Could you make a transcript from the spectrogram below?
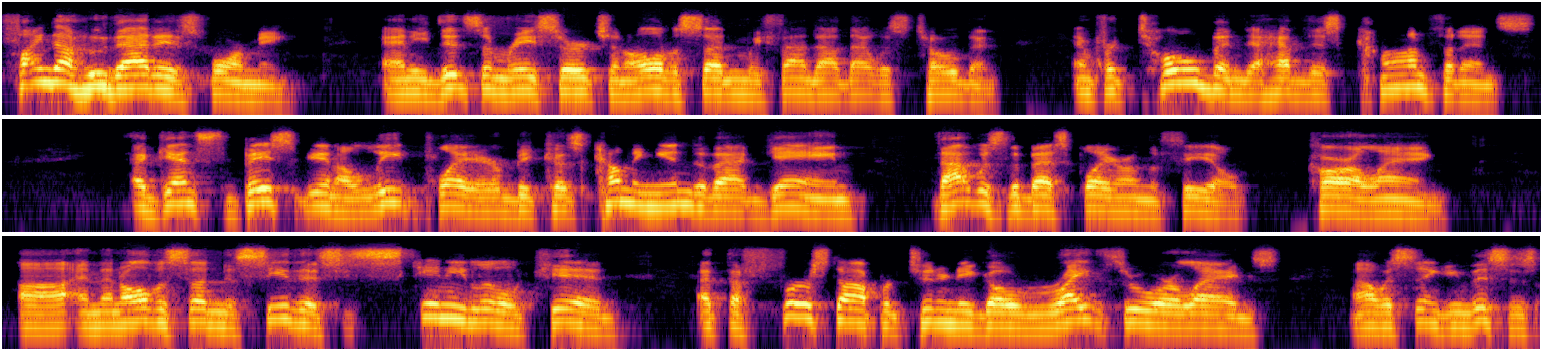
find out who that is for me. And he did some research, and all of a sudden we found out that was Tobin. And for Tobin to have this confidence against basically an elite player, because coming into that game, that was the best player on the field, Kara Lang. Uh, and then all of a sudden to see this skinny little kid at the first opportunity go right through her legs, I was thinking, this is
